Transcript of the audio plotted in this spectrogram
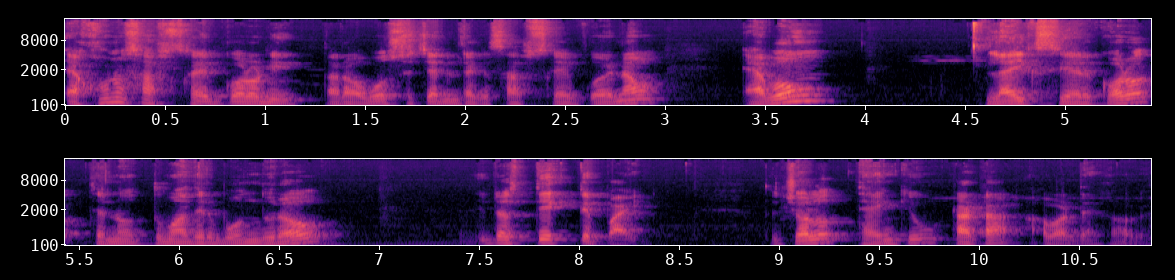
এখনও সাবস্ক্রাইব করনি, তারা অবশ্যই চ্যানেলটাকে সাবস্ক্রাইব করে নাও এবং লাইক শেয়ার করো যেন তোমাদের বন্ধুরাও এটা দেখতে পায়। তো চলো থ্যাংক ইউ টাটা, আবার দেখা হবে।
